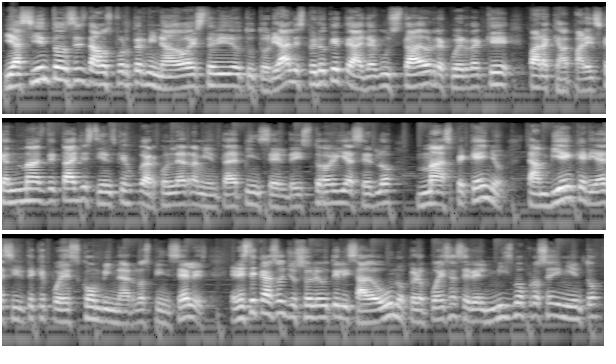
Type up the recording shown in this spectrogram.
Y así entonces damos por terminado este video tutorial, espero que te haya gustado, recuerda que para que aparezcan más detalles tienes que jugar con la herramienta de pincel de historia y hacerlo más pequeño. También quería decirte que puedes combinar los pinceles, en este caso yo solo he utilizado uno, pero puedes hacer el mismo procedimiento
